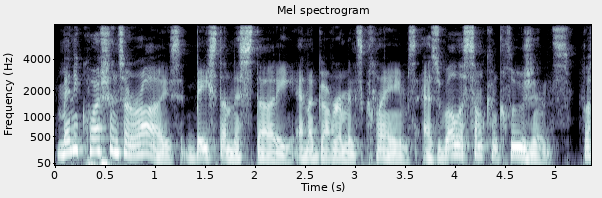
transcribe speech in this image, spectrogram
Many questions arise based on this study and the government's claims, as well as some conclusions. The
